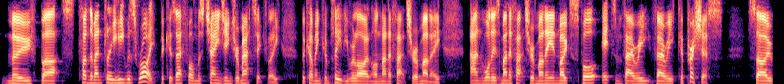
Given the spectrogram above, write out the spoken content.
move. But fundamentally, he was right because F1 was changing dramatically, becoming completely reliant on manufacturer money. And what is manufacturer money in motorsport? It's very, very capricious. So,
